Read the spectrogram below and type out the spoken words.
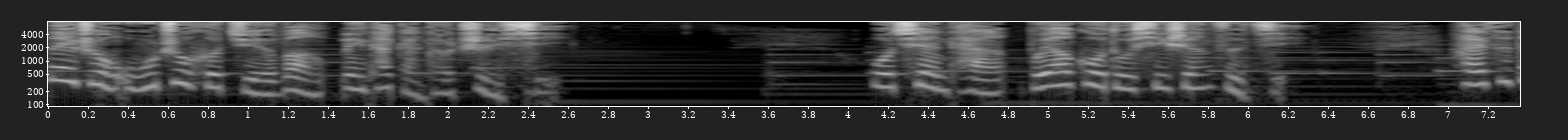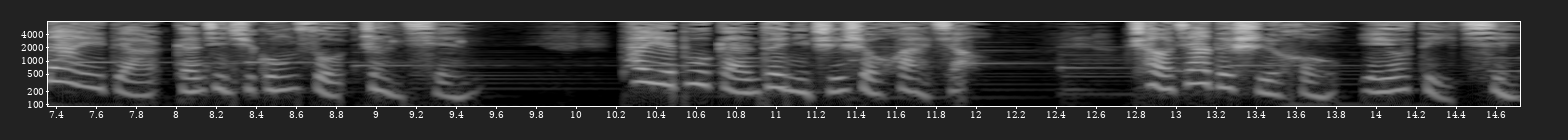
那种无助和绝望令他感到窒息。我劝他不要过度牺牲自己，孩子大一点赶紧去工作挣钱。他也不敢对你指手画脚，吵架的时候也有底气。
